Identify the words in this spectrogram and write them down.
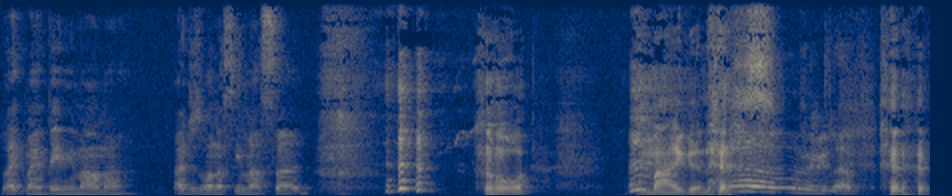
like my baby mama. I just want to see my son." Oh, my goodness. oh, made me laugh.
